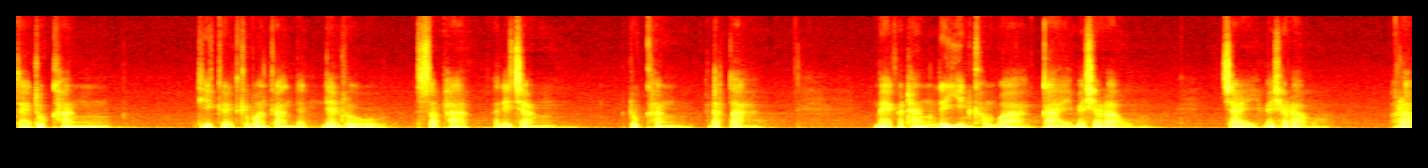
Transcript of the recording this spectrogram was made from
แต่ทุกครั้งที่เกิดกระบวนการเรียนรู้สภาพอนิจจัง ทุกขังอนัตตา แม้กระทั่งได้ยินคำว่ากายไม่ใช่เรา ใจไม่ใช่เรา เรา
